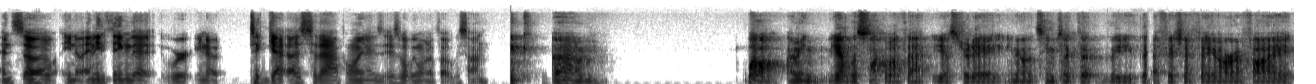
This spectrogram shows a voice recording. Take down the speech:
And so you know anything that we're you know to get us to that point is, is what we want to focus on. I think, um, well, I mean, yeah, let's talk about that. Yesterday, you know, it seems like the the the FHFA RFI,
